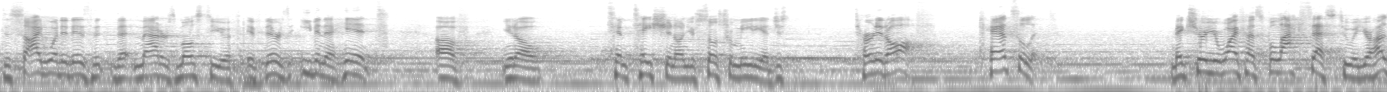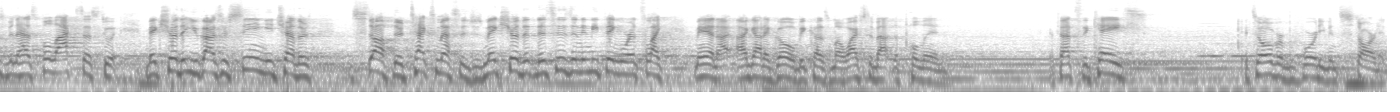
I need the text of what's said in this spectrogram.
Decide what it is that, that matters most to you. If, if there's even a hint of, you know, temptation on your social media, just turn it off. Cancel it. Make sure your wife has full access to it. Your husband has full access to it. Make sure that you guys are seeing each other's stuff, their text messages. Make sure that this isn't anything where it's like, man, I, I got to go because my wife's about to pull in. If that's the case, it's over before it even started.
